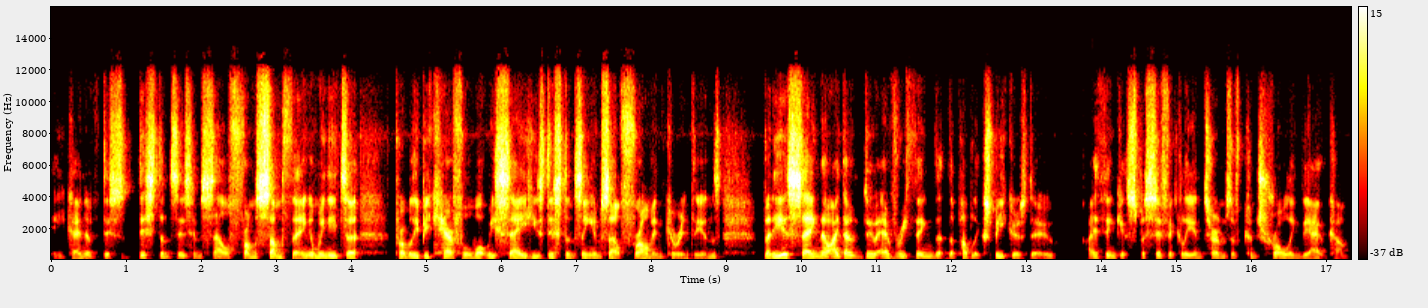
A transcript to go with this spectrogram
he kind of dis- distances himself from something, and we need to probably be careful what we say he's distancing himself from in Corinthians. But he is saying, no, I don't do everything that the public speakers do. I think it's specifically in terms of controlling the outcome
